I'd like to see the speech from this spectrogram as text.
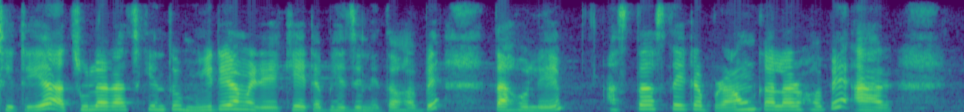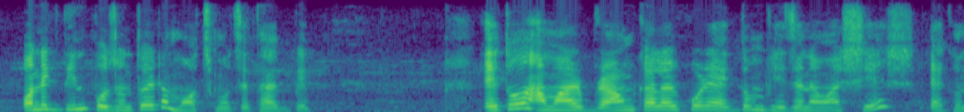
ছিটিয়ে আর চুলার আঁচ কিন্তু মিডিয়ামে রেখে এটা ভেজে নিতে হবে। তাহলে আস্তে আস্তে এটা ব্রাউন কালার হবে আর অনেক দিন পর্যন্ত এটা মচমচে থাকবে। এই তো আমার ব্রাউন কালার করে একদম ভেজে নেওয়া শেষ। এখন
